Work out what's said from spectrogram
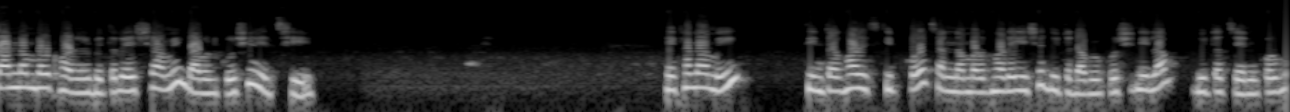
চার নম্বর ঘরের ভেতরে এসে আমি ডাবল ক্রোশি নিচ্ছি। এখানে আমি তিনটা ঘর স্কিপ করে চার নাম্বার ঘরে এসে দুইটা ডাবল ক্রোশি নিলাম, দুইটা চেন করব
